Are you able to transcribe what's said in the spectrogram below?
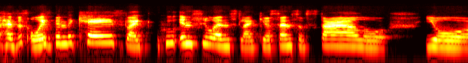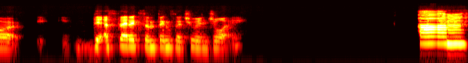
has this always been the case? Like who influenced like your sense of style or your the aesthetics and things that you enjoy? Um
